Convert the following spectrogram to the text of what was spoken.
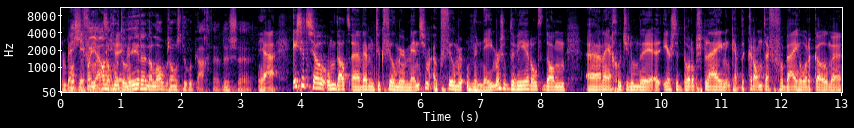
Een beetje Als ze van jou nog moeten leren, dan lopen ze al een stuk op je achter. Dus eh, Ja, is het zo omdat eh, we hebben natuurlijk veel meer mensen, maar ook veel meer ondernemers op de wereld dan, eh, nou ja, goed, je noemde eerst het dorpsplein. Ik heb de krant even voorbij horen komen.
